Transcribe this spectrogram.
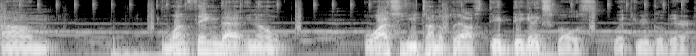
Um, one thing that you know, watching Utah in the playoffs, they, they get exposed with Rudy Gobert,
